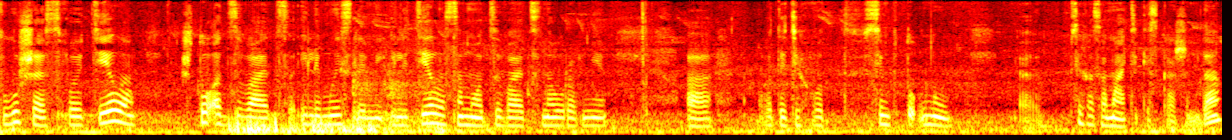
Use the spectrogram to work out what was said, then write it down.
слушая свое тело, что отзывается, или мыслями, или тело само отзывается на уровне а, вот этих вот симптомов, ну, э, психосоматики, скажем, да,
